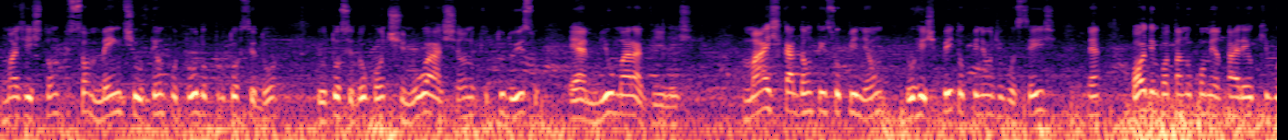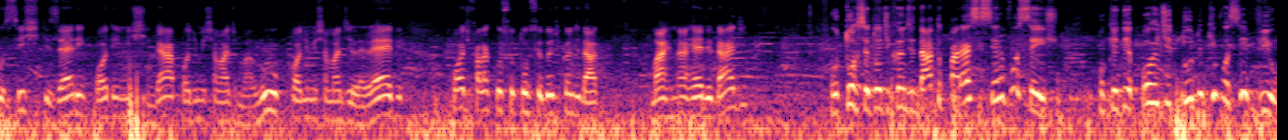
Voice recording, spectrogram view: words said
uma gestão que somente o tempo todo para o torcedor e o torcedor continua achando que tudo isso é a mil maravilhas. Mas cada um tem sua opinião, eu respeito a opinião de vocês, né? Podem botar no comentário o que vocês quiserem, podem me xingar, podem me chamar de maluco, podem me chamar de leleve, pode falar que eu sou torcedor de candidato. Mas na realidade, o torcedor de candidato parece ser vocês. Porque depois de tudo que você viu,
